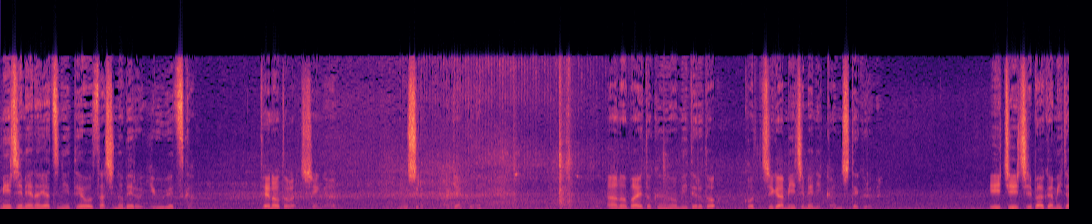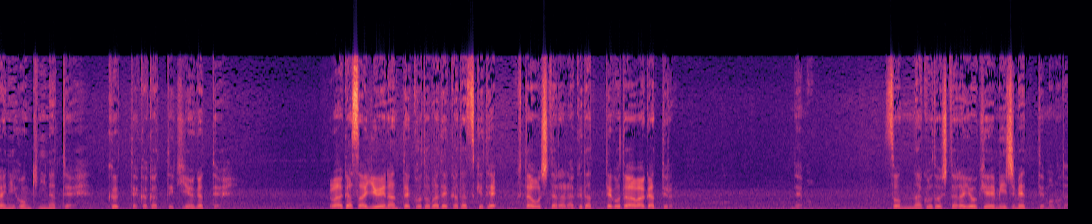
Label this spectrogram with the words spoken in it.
惨めな奴に手を差し伸べる優越感。手のとは違うむしろ真逆だ。あのバイト君を見てるとこっちが惨めに感じてくる。いちいちバカみたいに本気になって食ってかかってきやがって。若さゆえなんて言葉で片付けて蓋をしたら楽だってことは分かってる。でもそんなことしたら余計惨めってものだ。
